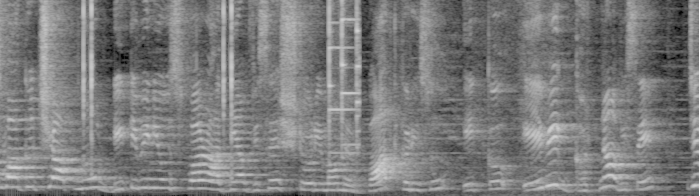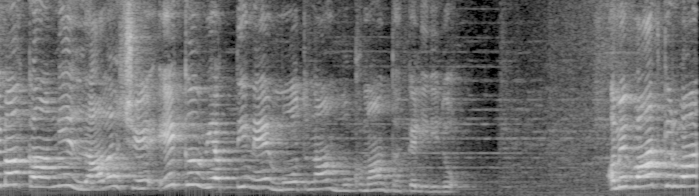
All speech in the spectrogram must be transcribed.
સ્વાગત છે આપનું ડીટીવી ન્યૂઝ પર. આજની આ વિશેષ સ્ટોરીમાં અમે વાત કરીશું એક એવી ઘટના વિશે જેમાં કામની લાલચે એક વ્યક્તિને મોતના મુખમાં ધકેલી દીધો. અમે વાત કરવા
